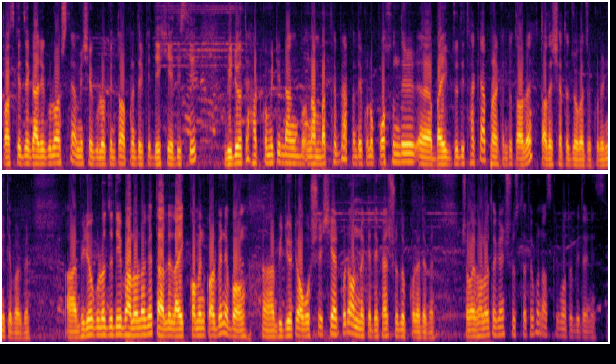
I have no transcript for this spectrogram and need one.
তো আজকে যে গাড়িগুলো আসছে, আমি সেগুলো কিন্তু আপনাদেরকে দেখিয়ে দিচ্ছি। ভিডিওতে হাট কমিটির নাম্বার থাকবে। আপনাদের কোনো পছন্দের বাইক যদি থাকে, আপনারা কিন্তু তাহলে তাদের সাথে যোগাযোগ করে নিতে পারবেন। আর ভিডিওগুলো যদি ভালো লাগে, তাহলে লাইক, কমেন্ট করবেন এবং ভিডিওটি অবশ্যই শেয়ার করে অন্যকে দেখার সুযোগ করে দেবেন। সবাই ভালো থাকেন, সুস্থ থাকুন। আজকের মতো বিদায় নিচ্ছি।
